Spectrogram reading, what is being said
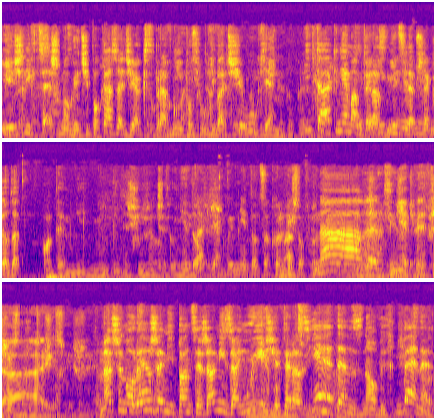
Jeśli chcesz, mogę ci pokazać, jak sprawniej posługiwać się łukiem. I tak nie mam teraz nic lepszego do... Ode mnie nigdy się niczego nie Tak jakby mnie to cokolwiek obchodziło. Nawet nie pytaj. Naszym orężem i pancerzami zajmuje się teraz jeden z nowych, Bennett.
